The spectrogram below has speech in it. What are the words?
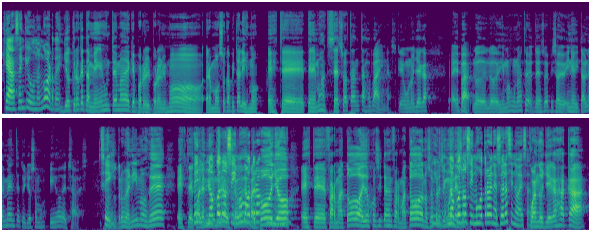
que hacen que uno engorde. Yo creo que también es un tema de que por el, por el mismo hermoso capitalismo, este, tenemos acceso a tantas vainas que uno llega. Epa, lo, lo dijimos en uno de, esos episodios. Inevitablemente tú y yo somos hijos de Chávez. Sí. Nosotros venimos de, este, Sí, ¿cuál es mi no número conocimos otro- pollo? Ujú. Este, Farmatodo, hay dos cositas en Farmatodo. Nosotros crecimos no en eso. conocimos otra Venezuela sino esa. Cuando llegas acá,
